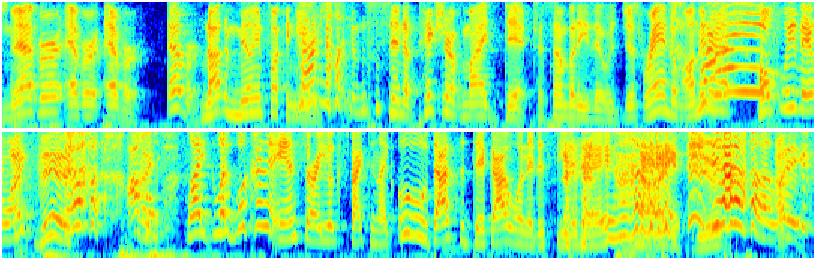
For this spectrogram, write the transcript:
never, ever, ever ever, not in a million fucking years, not in a m- send a picture of my dick to somebody that was just random on the internet. Hopefully they like this. Oh, like, like, what kind of answer are you expecting? Like, ooh, that's the dick I wanted to see today. Nice, dude. Yeah, like,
